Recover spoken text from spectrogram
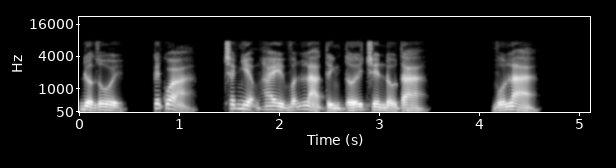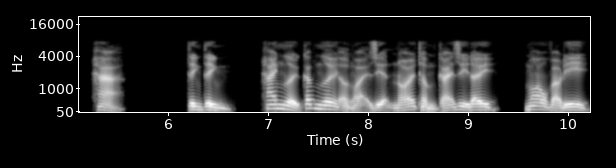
được rồi, kết quả, trách nhiệm hay vẫn là tính tới trên đầu ta. Vốn là, hả? Tình tình, hai người các ngươi ở ngoại diện nói thầm cái gì đây, mau vào đi.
